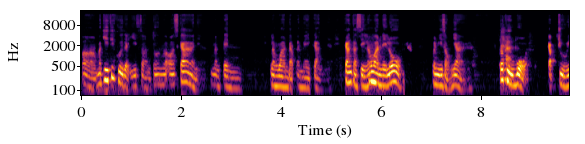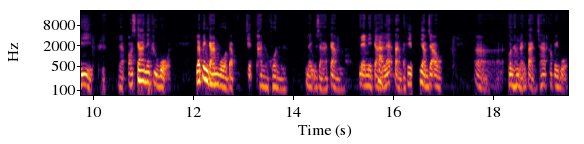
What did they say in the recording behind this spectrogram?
เมื่อกี้ที่คุยกับอีฟตอนต้นว่าออสการ์เนี่ยมันเป็นรางวัลแบบอเมริกัน การตัดสินรางวัลในโลกเนี่ยมันมีสองอย่าง ก็คือโหวตกับ jury นะออสการ์นี่คือโหวตและเป็นการโหวตแบบเจ็ดพันคนในอุตสาหกรรม ในอเมริกาและต่างประเทศพยายามจะเอาคนทำหนังต่างชาติเข้าไปโหวต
